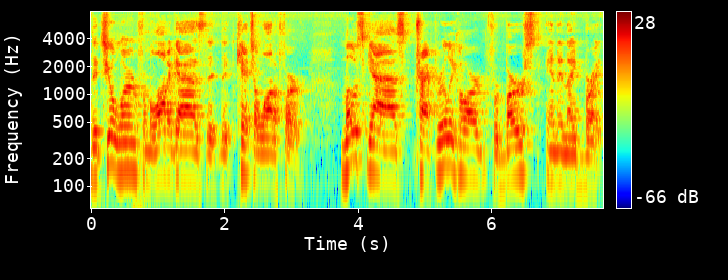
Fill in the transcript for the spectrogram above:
that you'll learn from a lot of guys that, that catch a lot of fur. Most guys trap really hard for burst and then they break.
